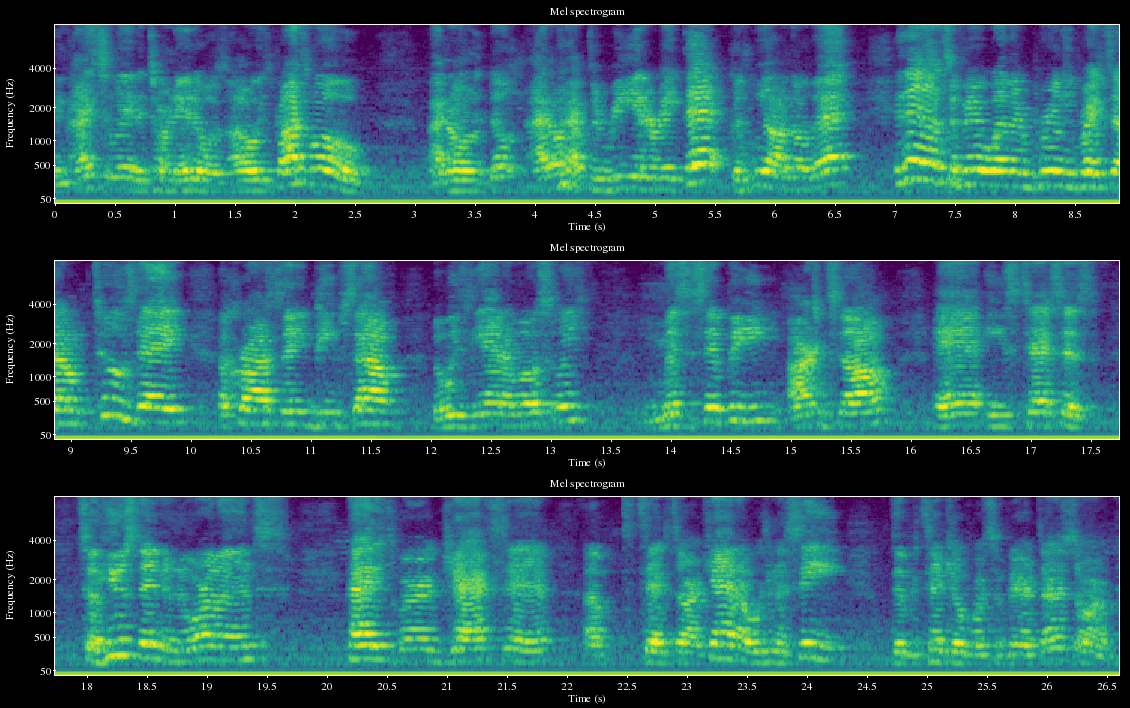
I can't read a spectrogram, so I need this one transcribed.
An isolated tornado is always possible. I don't, don't I don't have to reiterate that because we all know that. And then severe weather really breaks out on Tuesday across the deep south, Louisiana mostly, Mississippi, Arkansas, and East Texas. So Houston New Orleans, Hattiesburg, Jackson, uh, up to Texarkana, we're going to see the potential for severe thunderstorms,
